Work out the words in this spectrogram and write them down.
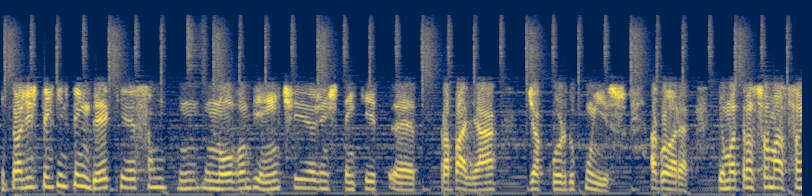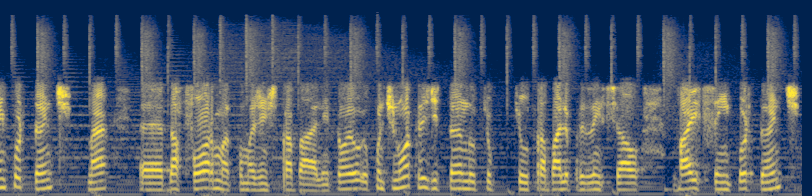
Então, a gente tem que entender que esse é um, um, novo ambiente e a gente tem que uh, trabalhar de acordo com isso. Agora, tem uma transformação importante né, é, da forma como a gente trabalha. Então, eu, eu continuo acreditando que o, que o, trabalho presencial vai ser importante,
